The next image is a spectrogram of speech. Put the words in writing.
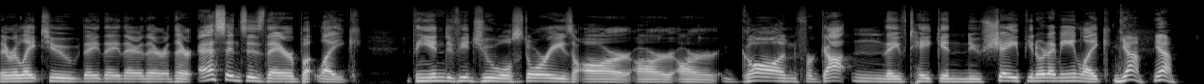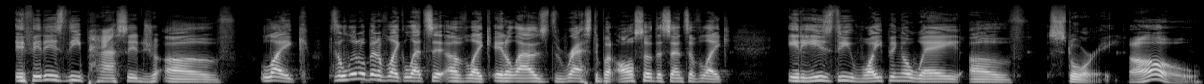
They relate to they they their their their essence is there, but like the individual stories are are are gone, forgotten. They've taken new shape. You know what I mean? Like Yeah, yeah. if it is the passage of like it's a little bit of like lets it of like it allows the rest but also the sense of like it is the wiping away of story Oh.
